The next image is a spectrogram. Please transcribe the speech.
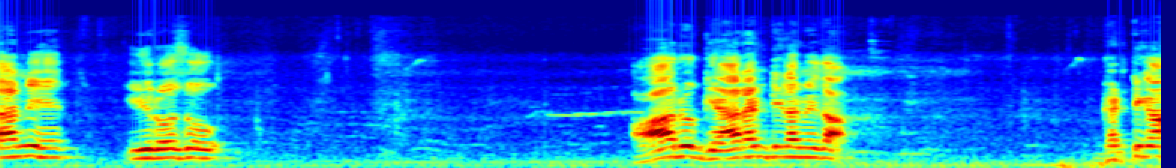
దాన్ని ఈరోజు ఆరు గ్యారంటీల మీద గట్టిగా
